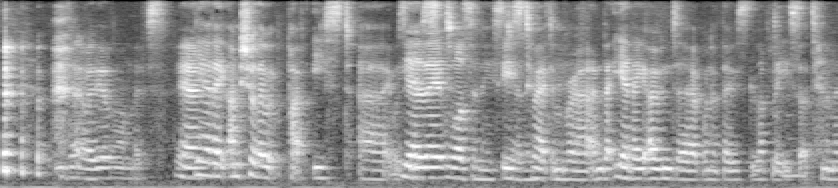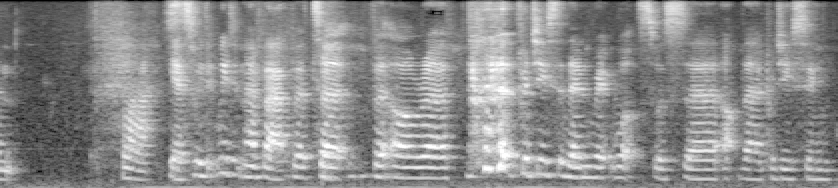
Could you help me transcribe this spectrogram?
don't know where the other one lives. yeah, Yeah, they, I'm sure they were part of East. Uh, it was yeah, East. they, it was an East. East to Edinburgh, and yeah, they owned uh, one of those lovely sort of tenement flats. Yes, we, we didn't have that, but uh, but our uh, producer then, Rick Watts, was uh, up there producing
